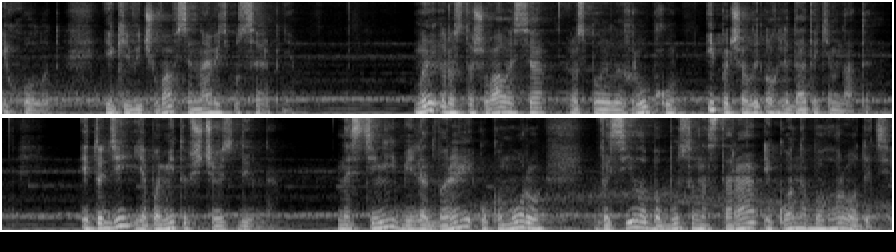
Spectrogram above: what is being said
і холод, який відчувався навіть у серпні. Ми розташувалися, розпалили грубку і почали оглядати кімнати. І тоді я помітив щось дивне. На стіні біля дверей у комору висіла бабусина стара ікона Богородиці.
